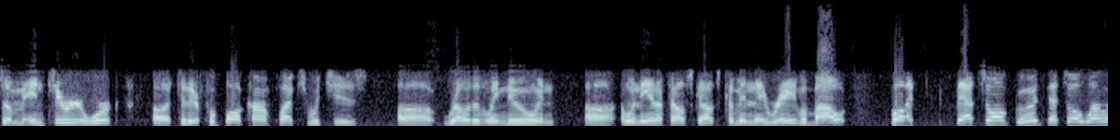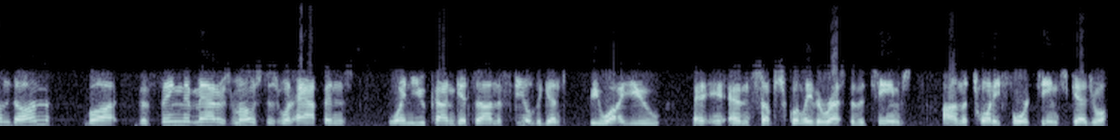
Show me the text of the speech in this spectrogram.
some interior work uh, to their football complex, which is uh, relatively new. And uh, when the NFL scouts come in, they rave about. But that's all good. That's all well and done. But the thing that matters most is what happens when UConn gets on the field against BYU and, and subsequently the rest of the teams on the 2014 schedule.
